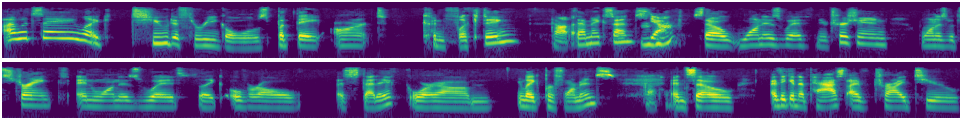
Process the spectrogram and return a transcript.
I would say like 2 to 3 goals, but they aren't conflicting. Got it. that makes sense. Mhm. Yeah. So one is with nutrition, one is with strength, and one is with like overall aesthetic or um like performance. Gotcha. And so I think in the past I've tried to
